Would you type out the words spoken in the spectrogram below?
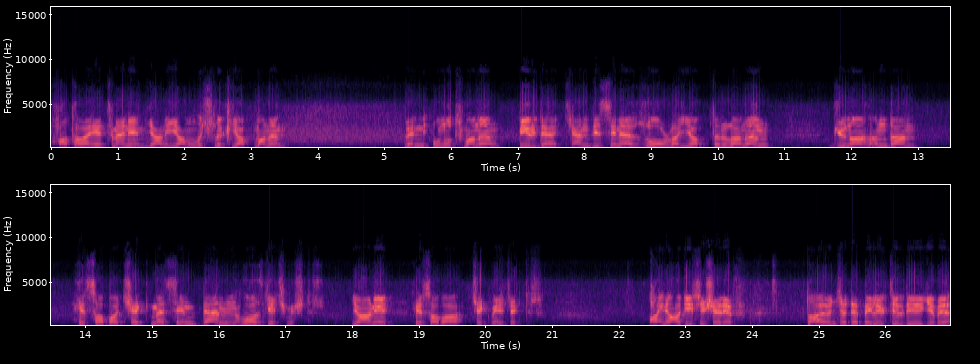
hata etmenin yani yanlışlık yapmanın ve unutmanın bir de kendisine zorla yaptırılanın günahından hesaba çekmesinden vazgeçmiştir. Yani hesaba çekmeyecektir. Aynı hadisi şerif daha önce de belirtildiği gibi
